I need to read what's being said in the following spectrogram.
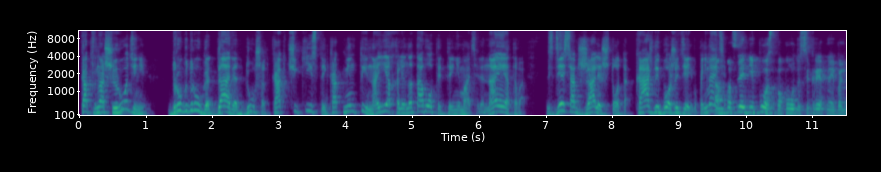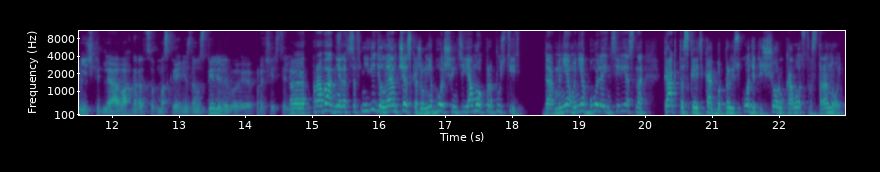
как в нашей родине друг друга давят, душат, как чекисты, как менты наехали на того предпринимателя, на этого. Здесь отжали что-то каждый божий день, вы понимаете? Там последний пост по поводу секретной больнички для вагнеровцев в Москве. Я не знаю, успели ли вы прочесть или нет? Э, про вагнеровцев не видел, но я вам честно скажу, мне больше интересно, я мог пропустить. Да, мне, мне более интересно, как, так сказать, как бы происходит еще руководство страной.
